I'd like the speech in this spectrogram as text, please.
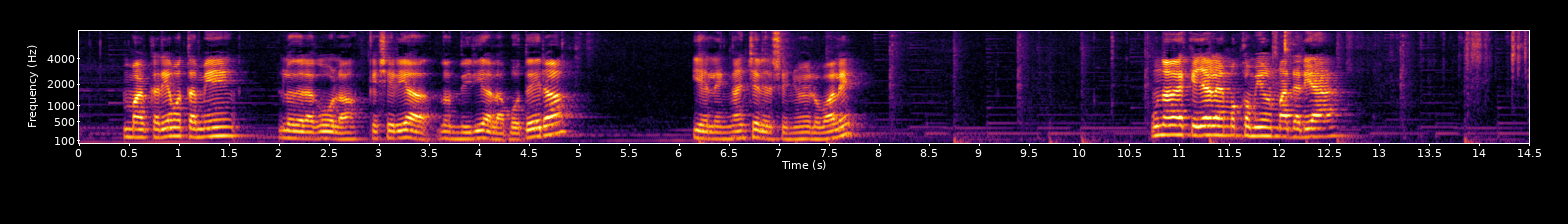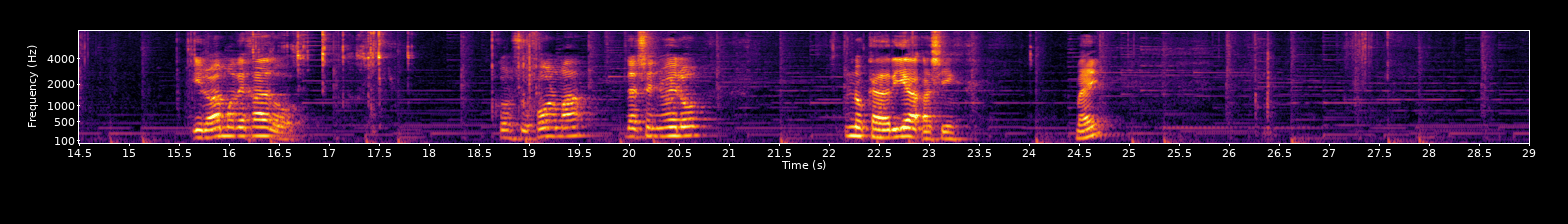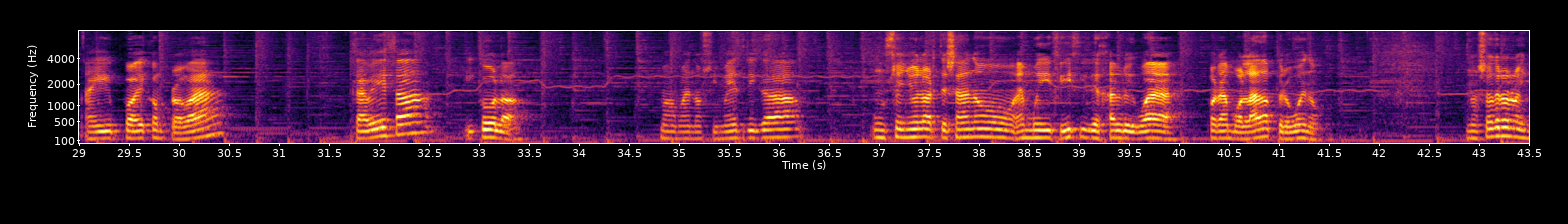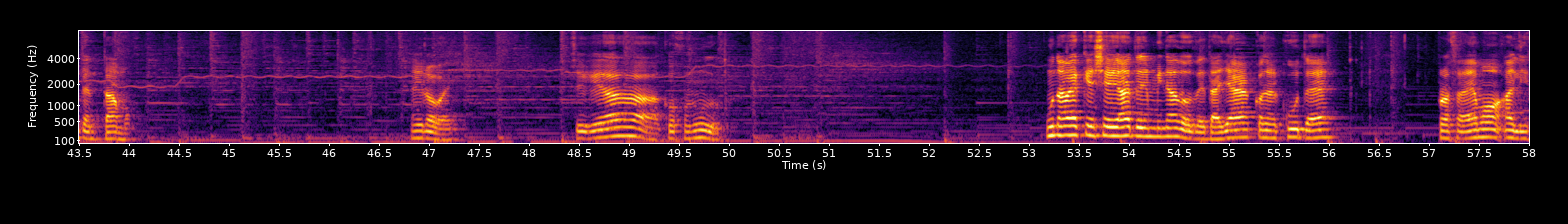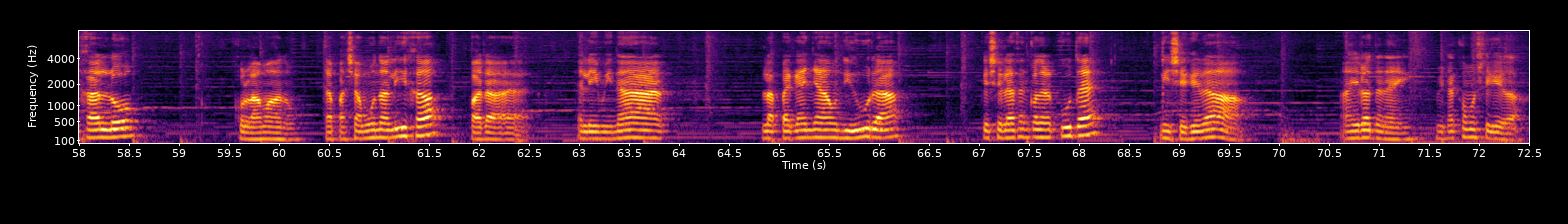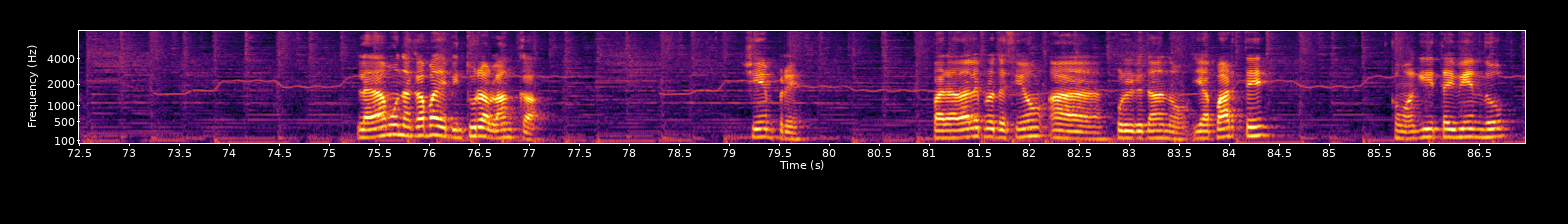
marcaríamos también lo de la cola, que sería donde iría la potera y el enganche del señuelo, ¿vale? Una vez que ya le hemos comido el material y lo hemos dejado con su forma del señuelo, nos quedaría así. ¿Veis? Ahí podéis comprobar cabeza y cola. Más o menos simétrica. Un señuelo artesano es muy difícil dejarlo igual por ambos lados, pero bueno. Nosotros lo intentamos. Ahí lo veis. Se queda cojonudo. Una vez que se ha terminado de tallar con el cúter, procedemos a lijarlo con la mano. Le pasamos una lija para eh, eliminar las pequeñas hundiduras que se le hacen con el cúter y se queda... Ahí lo tenéis, mirad cómo se queda. Le damos una capa de pintura blanca. Siempre. Para darle protección al poliuretano. Y aparte, como aquí estáis viendo,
